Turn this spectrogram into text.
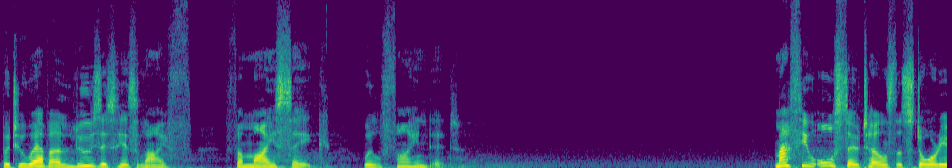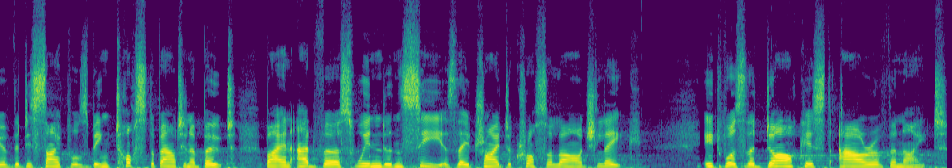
but whoever loses his life for my sake will find it. Matthew also tells the story of the disciples being tossed about in a boat by an adverse wind and sea as they tried to cross a large lake. It was the darkest hour of the night.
